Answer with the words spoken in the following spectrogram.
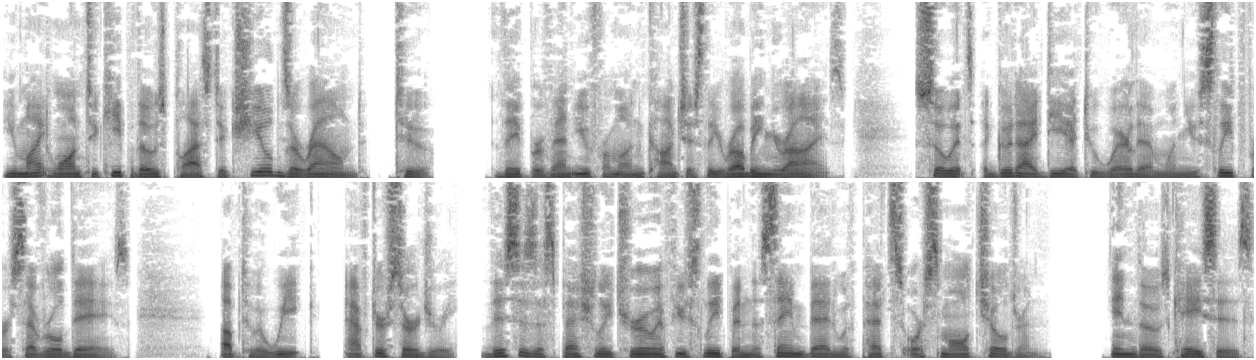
You might want to keep those plastic shields around, too. They prevent you from unconsciously rubbing your eyes. So it's a good idea to wear them when you sleep for several days. Up to a week, after surgery. This is especially true if you sleep in the same bed with pets or small children. In those cases,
